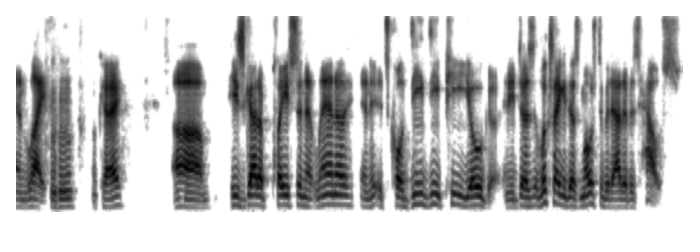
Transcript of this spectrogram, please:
and life. Mm-hmm. Okay. Um, he's got a place in Atlanta and it's called DDP Yoga. And he does, it looks like he does most of it out of his house.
